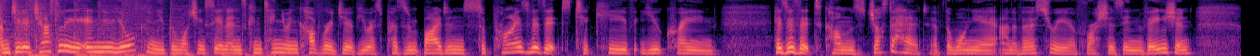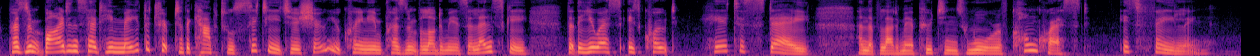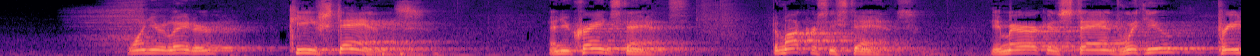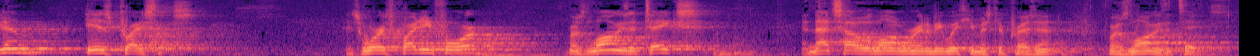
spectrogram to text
I'm Julia Chatterley in New York, and you've been watching CNN's continuing coverage of US President Biden's surprise visit to Kiev, Ukraine. His visit comes just ahead of the one year anniversary of Russia's invasion. President Biden said he made the trip to the capital city to show Ukrainian President Volodymyr Zelensky that the US is, quote, here to stay, and that Vladimir Putin's war of conquest is failing. One year later, Kiev stands, and Ukraine stands. Democracy stands. The American stands with you. Freedom is priceless. It's worth fighting for for as long as it takes, and that's how long we're going to be with you, Mr. President, for as long as it takes.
